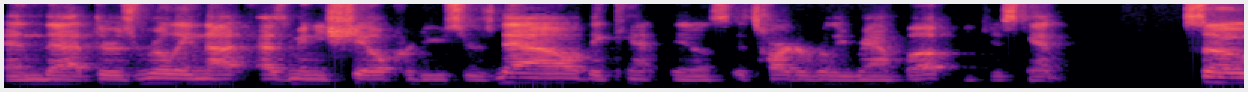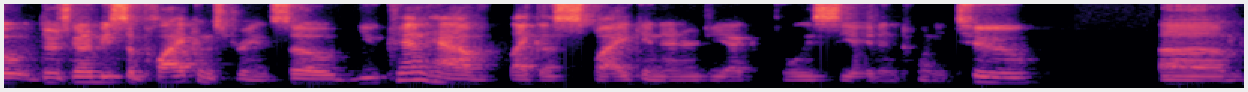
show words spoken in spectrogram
and that there's really not as many shale producers now they can't you know it's, it's hard to really ramp up you just can't so there's going to be supply constraints. So you can have like a spike in energy. I can totally see it in 22 um,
